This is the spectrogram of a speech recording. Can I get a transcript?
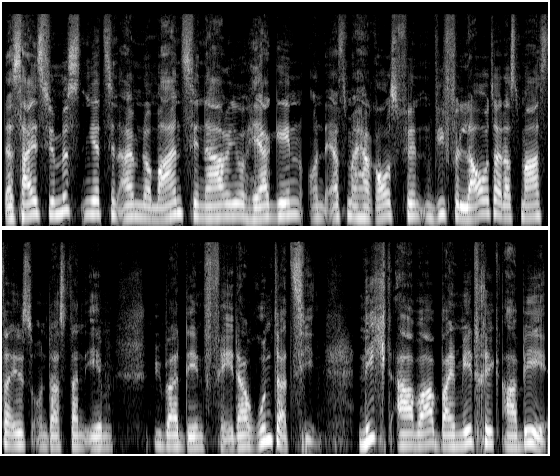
Das heißt, wir müssten jetzt in einem normalen Szenario hergehen und erstmal herausfinden, wie viel lauter das Master ist und das dann eben über den Fader runterziehen. Nicht aber bei Metrik AB.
